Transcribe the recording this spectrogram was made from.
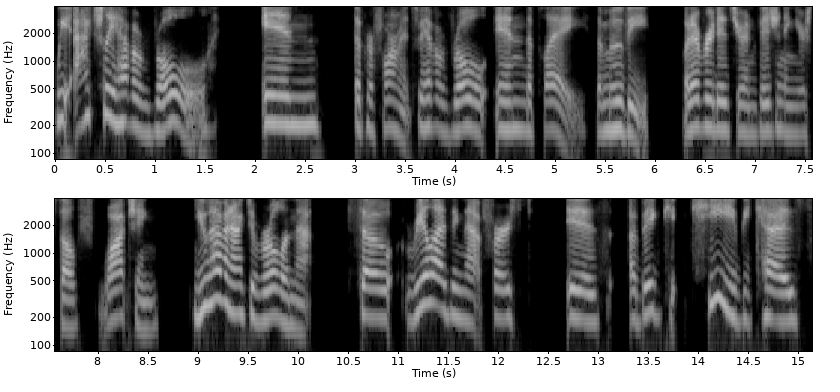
We actually have a role in the performance. We have a role in the play, the movie, whatever it is you're envisioning yourself watching. You have an active role in that. So realizing that first is a big key because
